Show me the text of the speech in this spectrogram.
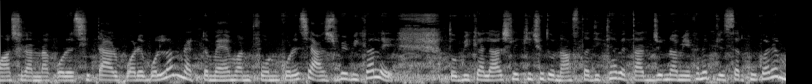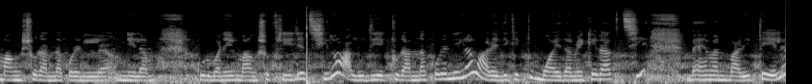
মাছ রান্না করেছি। তারপরে বললাম, না, একটা মেহমান ফোন করেছে, আসবে বিকালে। তো বিকালে আসলে কিছু তো নাস্তা দিতে হবে, তার জন্য আমি এখানে প্রেসার কুকারে মাংস রান্না করে নিলাম। কুরবানির মাংস ফ্রিজে ছিল, আলু দিয়ে একটু রান্না করে নিলাম, আর এদিকে একটু ময়দা মেখে রাখছি। মেহমান বাড়িতে এলে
